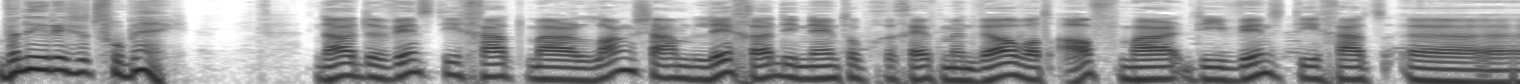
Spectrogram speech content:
Wanneer is het voorbij? Nou, de wind die gaat maar langzaam liggen. Die neemt op een gegeven moment wel wat af. Maar die wind die gaat uh,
